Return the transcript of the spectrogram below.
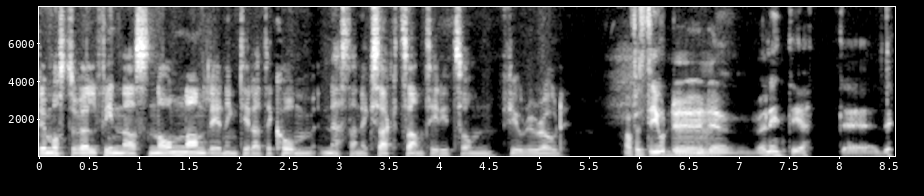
det måste väl finnas någon anledning till att det kom nästan exakt samtidigt som Fury Road. Ja, fast det gjorde det väl inte jätte... det-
